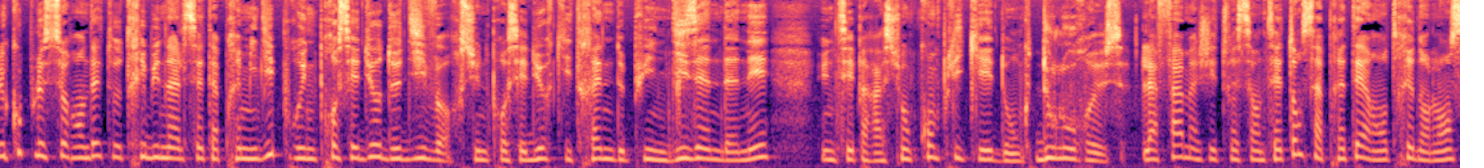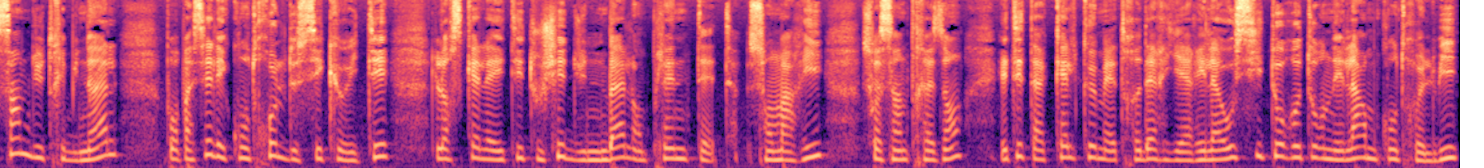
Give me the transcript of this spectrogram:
Le couple se rendait au tribunal cet après-midi pour une procédure de divorce, une procédure qui traîne depuis une dizaine d'années, une séparation compliquée donc douloureuse. La femme âgée de 67 ans s'apprêtait à entrer dans l'enceinte du tribunal pour passer les contrôles de sécurité lorsqu'elle a été touchée d'une balle en pleine tête. Son mari, 73 ans, était à quelques mètres derrière. Il a aussitôt retourné l'arme contre lui,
